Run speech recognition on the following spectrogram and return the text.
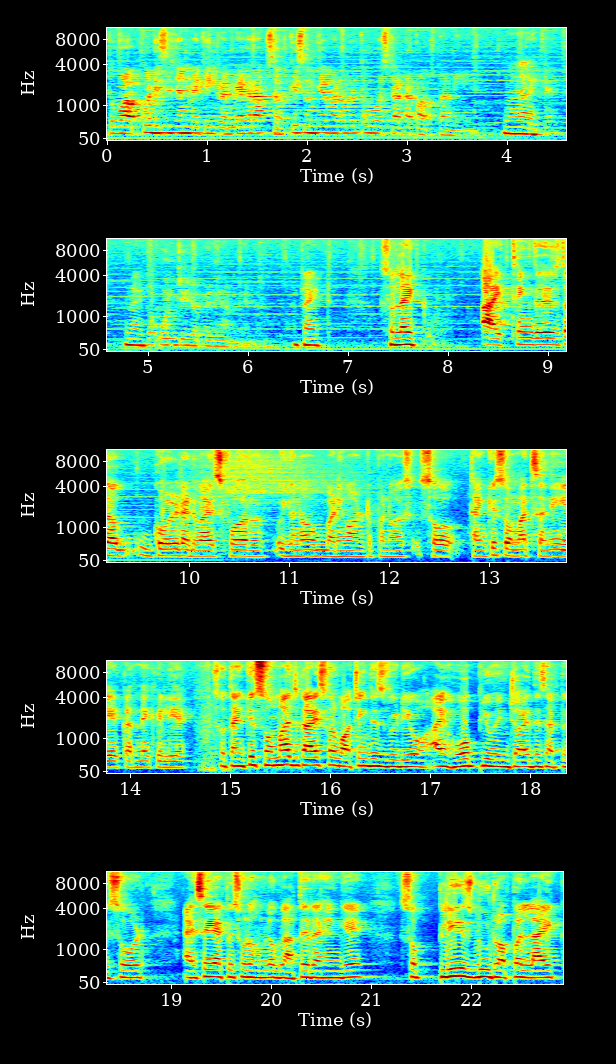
तो वो आपको डिसीज़न मेकिंग करनी है। अगर आप सबकी सुन के बनोगे तो वो स्टार्टअप आपका नहीं है ठीक है? तो उन चीज़ों पे ध्यान देना। Right. So like i think this is the gold advice for you know budding entrepreneurs. So thank you so much sunny ये करने के लिए। So thank you so much guys for watching this video. I hope you enjoy this episode. ऐसे ही एपिसोड हम लोग लाते रहेंगे। So please do drop a like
